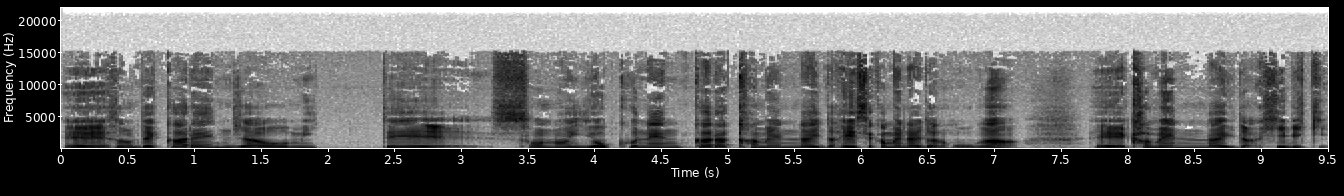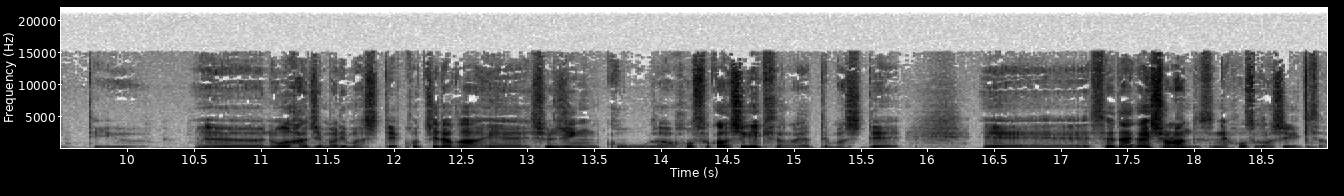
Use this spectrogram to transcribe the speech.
えー、そのデカレンジャーを見てその翌年から仮面ライダー平成仮面ライダーの方が、えー、仮面ライダー響きっていうのが始まりましてこちらが、えー、主人公が細川茂樹さんがやってまして、えー、世代が一緒なんですね細川茂樹さん。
